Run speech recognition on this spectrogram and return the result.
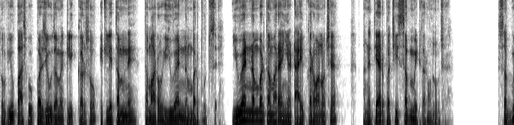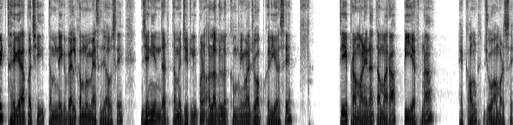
તો વ્યૂ પાસબુક પર જેવું તમે ક્લિક કરશો એટલે તમને તમારો યુએન નંબર પૂછશે. યુએન નંબર તમારે અહીંયા ટાઈપ કરવાનો છે અને ત્યાર પછી સબમિટ કરવાનું છે. સબમિટ થઈ ગયા પછી તમને એક વેલકમનો મેસેજ આવશે, જેની અંદર તમે જેટલી પણ અલગ અલગ કંપનીમાં જોબ કરી હશે, તે પ્રમાણેના તમારા પીએફના એકાઉન્ટ જોવા મળશે.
